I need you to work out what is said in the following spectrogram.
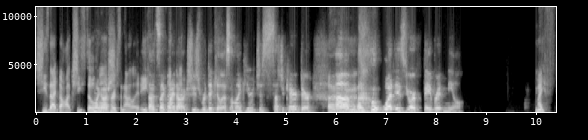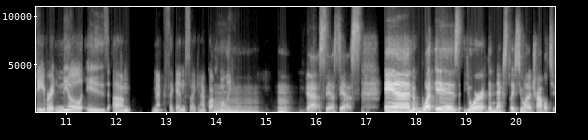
She's that dog. She's so oh full gosh. of personality. That's like my dog. She's ridiculous. I'm like, you're just such a character. Uh-huh. Um, what is your favorite meal? My favorite meal is um, Mexican, so I can have guacamole. Mm, mm, yes, yes, yes. And what is your the next place you want to travel to?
